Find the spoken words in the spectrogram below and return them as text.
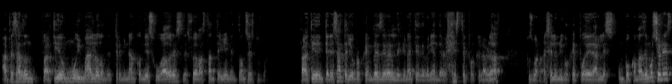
a pesar de un partido muy malo donde terminaron con 10 jugadores, les fue bastante bien. Entonces, pues bueno, partido interesante. Yo creo que en vez de ver el de United deberían de ver este, porque la verdad, pues bueno, es el único que puede darles un poco más de emociones.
